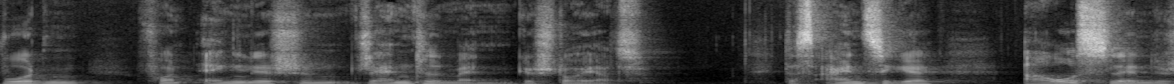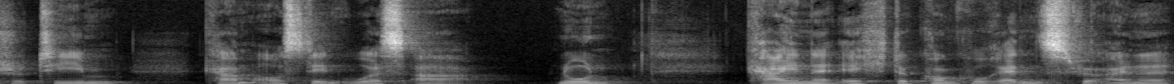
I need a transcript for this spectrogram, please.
wurden von englischen Gentlemen gesteuert. Das einzige ausländische Team kam aus den USA. Nun, keine echte Konkurrenz für eine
